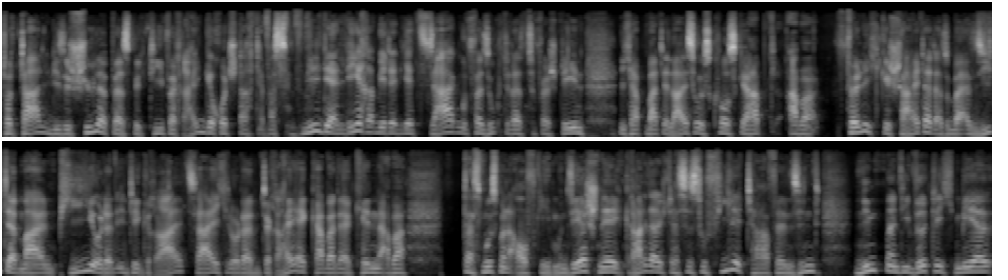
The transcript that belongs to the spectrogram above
total in diese Schülerperspektive reingerutscht, dachte, was will der Lehrer mir denn jetzt sagen und versuchte das zu verstehen. Ich habe Mathe-Leistungskurs gehabt gehabt, aber völlig gescheitert. Also man sieht da mal ein Pi oder ein Integralzeichen oder ein Dreieck kann man erkennen, aber das muss man aufgeben. Und sehr schnell, gerade dadurch, dass es so viele Tafeln sind, nimmt man die wirklich mehr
